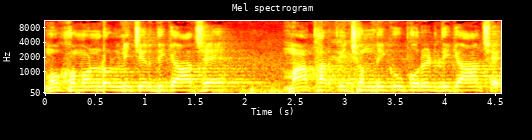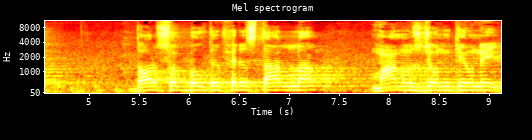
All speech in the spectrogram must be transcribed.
মুখমণ্ডল নিচের দিকে আছে, মাথার পিছন দিক উপরের দিকে আছে। দর্শক বলতে ফেরেস্তা আল্লাহ, মানুষজন কেউ নেই।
